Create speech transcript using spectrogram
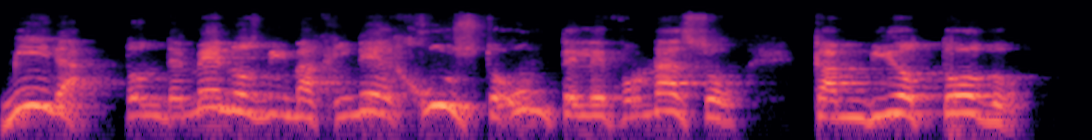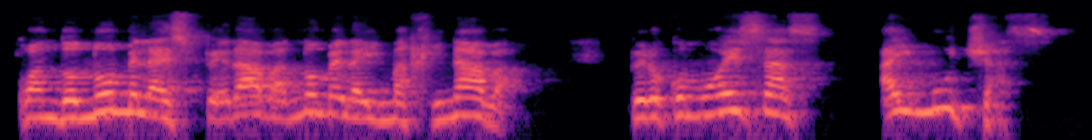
Mira, donde menos me imaginé, justo un telefonazo cambió todo. Cuando no me la esperaba, no me la imaginaba. Pero como esas, hay muchas.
